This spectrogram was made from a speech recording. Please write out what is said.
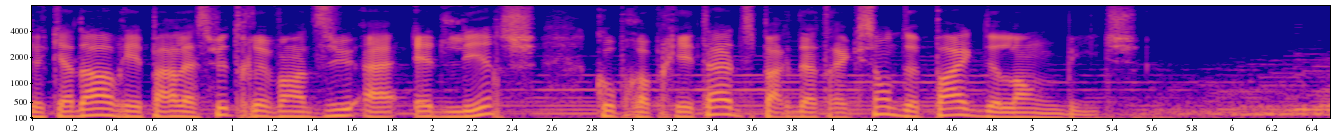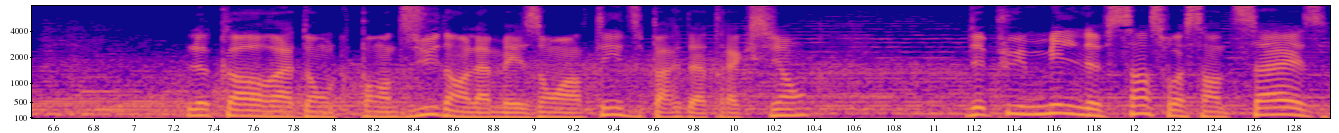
Le cadavre est par la suite revendu à Ed Lirch, copropriétaire du parc d'attractions de Pike de Long Beach. Le corps a donc pendu dans la maison hantée du parc d'attractions depuis 1976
